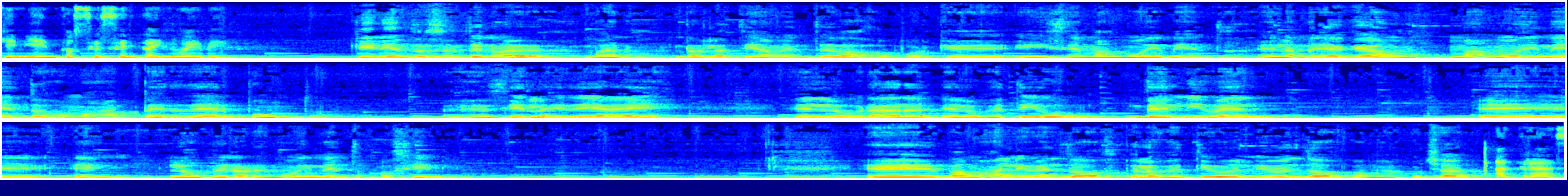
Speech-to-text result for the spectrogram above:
569. 569, bueno, relativamente bajo porque hice más movimientos. En la medida que hagamos más movimientos vamos a perder puntos. Es decir, la idea es el lograr el objetivo del nivel eh, en los menores movimientos posibles. Eh, vamos al nivel 2. El objetivo del nivel 2, vamos a escuchar. Atrás.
